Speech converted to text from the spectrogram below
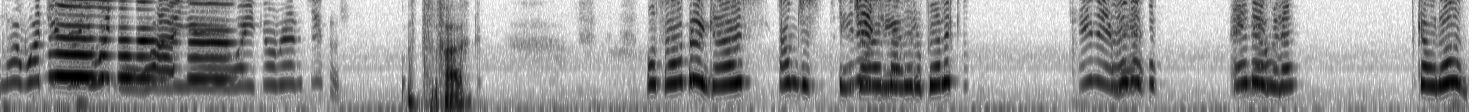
you do? What you why you why you go around circles? What the fuck? What's happening, guys? I'm just Hey there, enjoying my little belly. Hey there, man. Hey there, man. What's going on?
